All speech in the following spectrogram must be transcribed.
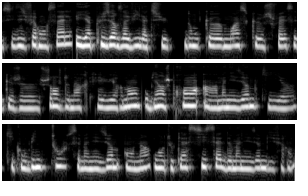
ces différents sels et il y a plusieurs avis là-dessus. Donc moi ce que je fais c'est que je change de marque régulièrement ou bien je prends un magnésium qui, qui combine tous ces magnésiums en un ou en tout cas six sels de magnésium différents.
